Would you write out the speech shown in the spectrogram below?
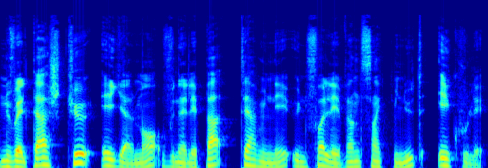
Nouvelles tâches que, également, vous n'allez pas terminer une fois les 25 minutes écoulées.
